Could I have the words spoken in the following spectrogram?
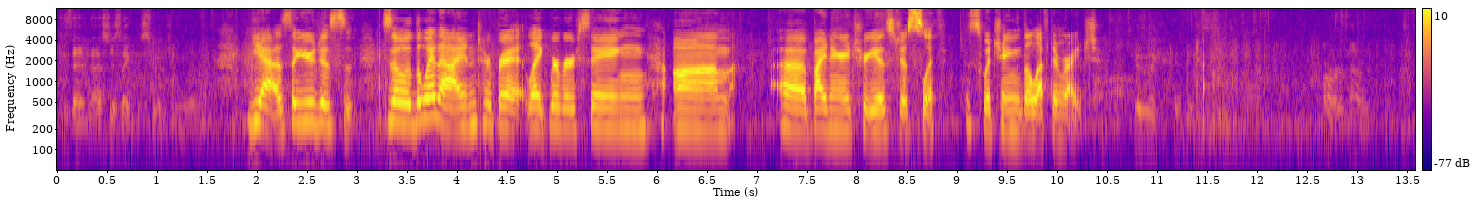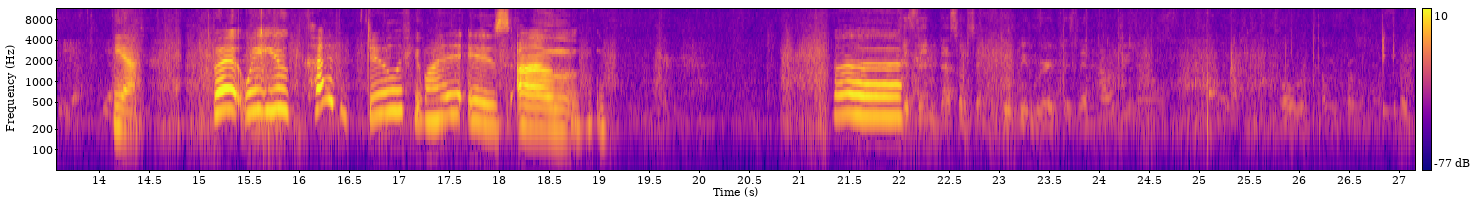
because that that's just like switching the Yeah, so you're just so the way that I interpret like reversing um, a binary tree is just switching the left and right. Like if it's, uh, or but yeah, Yeah. But what you could do if you wanted is um, uh, Because then that's what I'm saying. It would be weird. Because then how would you know like what would come from that? Like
